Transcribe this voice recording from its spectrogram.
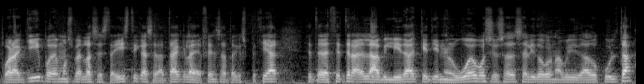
por aquí podemos ver las estadísticas, el ataque, la defensa, ataque especial, etcétera, etcétera, la habilidad que tiene el huevo, si os ha salido con habilidad oculta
